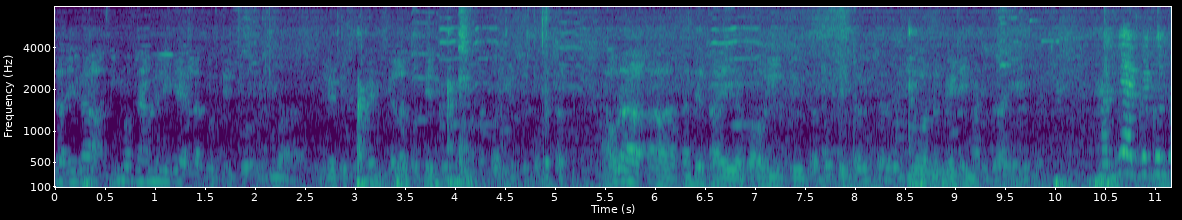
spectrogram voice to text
ಸರ್ ಈಗ ನಿಮ್ಮ ಫ್ಯಾಮಿಲಿಗೆ ಎಲ್ಲ ಗೊತ್ತಿತ್ತು ನಿಮ್ಮ ರಿಲೇಟಿವ್ಸ್ ಫ್ರೆಂಡ್ಸ್ ಎಲ್ಲ ಗೊತ್ತಿತ್ತು ಬಟ್ ಅವರ ತಂದೆ ತಾಯಿ ಅಥವಾ ಅವ್ರ ಗೊತ್ತಿದ್ದ ವಿಚಾರ ನೀವು ಅವ್ರನ್ನ ಭೇಟಿ ಮಾಡಿದ್ರ ಮದುವೆ ಮದ್ವೆ ಆಗ್ಬೇಕು ಅಂತ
